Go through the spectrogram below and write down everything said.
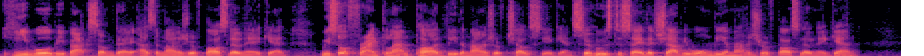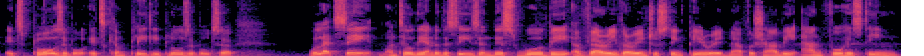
he will be back someday as the manager of Barcelona again. We saw Frank Lampard be the manager of Chelsea again. So who's to say that Xavi won't be a manager of Barcelona again? It's plausible. It's completely plausible. So well, let's see. Until the end of the season, this will be a very, very interesting period now for Xavi and for his team.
